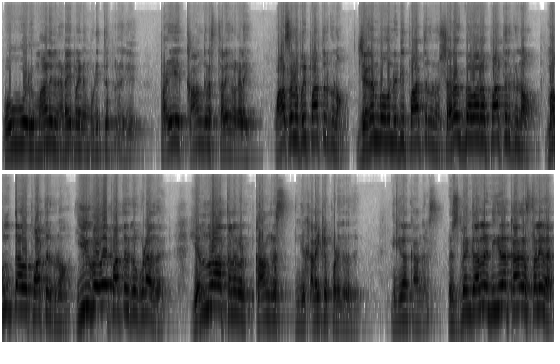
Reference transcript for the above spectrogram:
ஒவ்வொரு மாநில நடைப்பயணம் முடித்த பிறகு பழைய காங்கிரஸ் தலைவர்களை வாசனை போய் பார்த்துருக்கணும். ஜெகன்மோகன் ரெட்டி பார்த்துருக்கணும். சரத்பவாரை பார்த்துருக்கணும். மம்தாவை பார்த்துருக்கணும். ஈகோவே பார்த்துருக்க கூடாது. எல்லா தலைவர் காங்கிரஸ் இங்கே கலைக்கப்படுகிறது. நீங்கள் தான் காங்கிரஸ். வெஸ்ட் பெங்காலில் நீங்கள் தான் காங்கிரஸ் தலைவர்.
